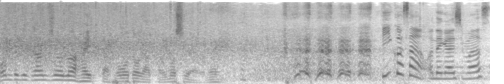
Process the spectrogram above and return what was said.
こんだけ感情の入った報道があったら面白いよね。ピーコさんお願いします。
